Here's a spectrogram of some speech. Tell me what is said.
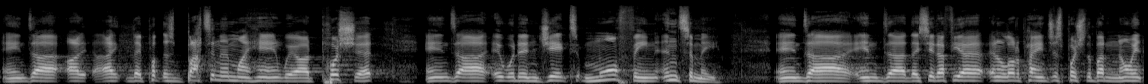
And uh, I, I, they put this button in my hand where I'd push it and uh, it would inject morphine into me. And, uh, and uh, they said, if you're in a lot of pain, just push the button. And I went,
